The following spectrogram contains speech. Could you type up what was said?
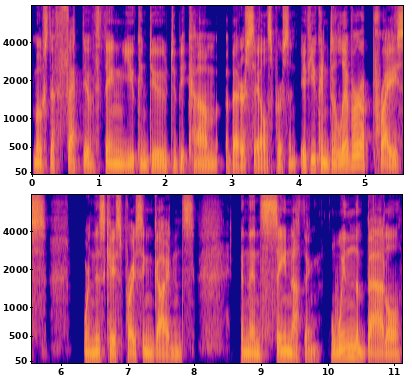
most effective thing you can do to become a better salesperson. If you can deliver a price, or in this case, pricing guidance, and then say nothing, win the battle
